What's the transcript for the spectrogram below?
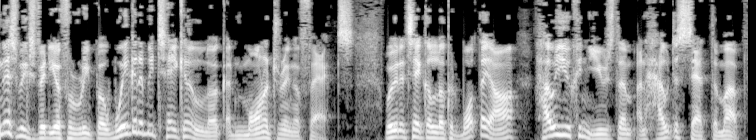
this week's video for Reaper, we're going to be taking a look at monitoring effects. We're going to take a look at what they are, how you can use them, and how to set them up.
